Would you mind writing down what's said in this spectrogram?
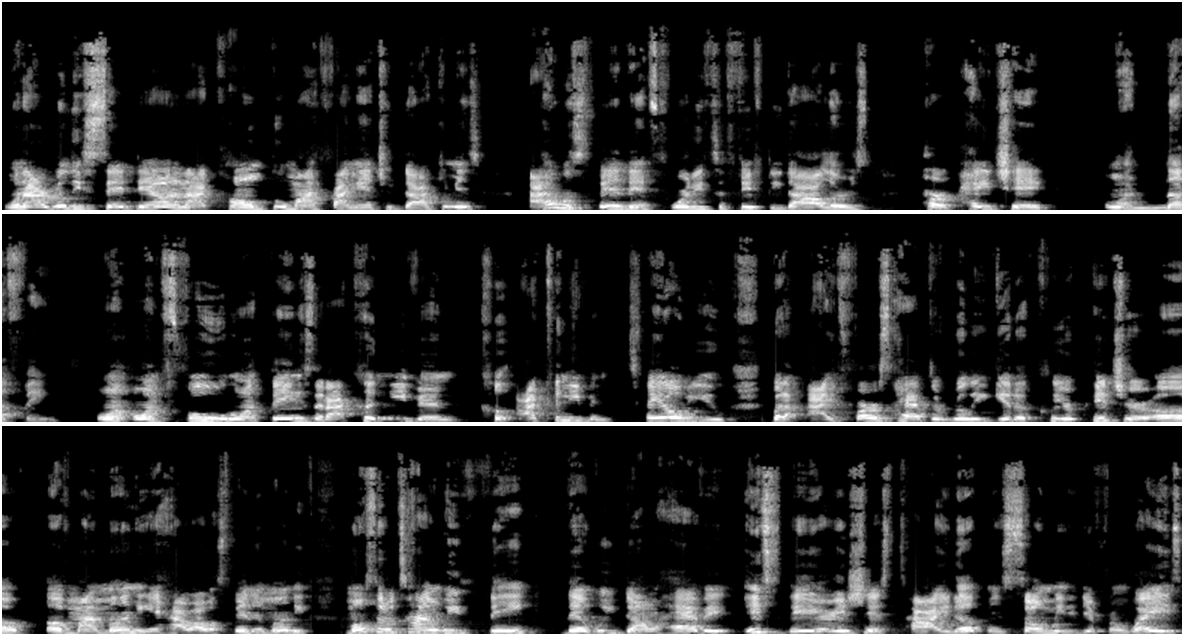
When I really sat down and I combed through my financial documents, I was spending 40 to $50 per paycheck on nothing on on food, on things that I couldn't even I couldn't even tell you. But I first had to really get a clear picture of of my money and how I was spending money. Most of the time, we think that we don't have it. It's there. It's just tied up in so many different ways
